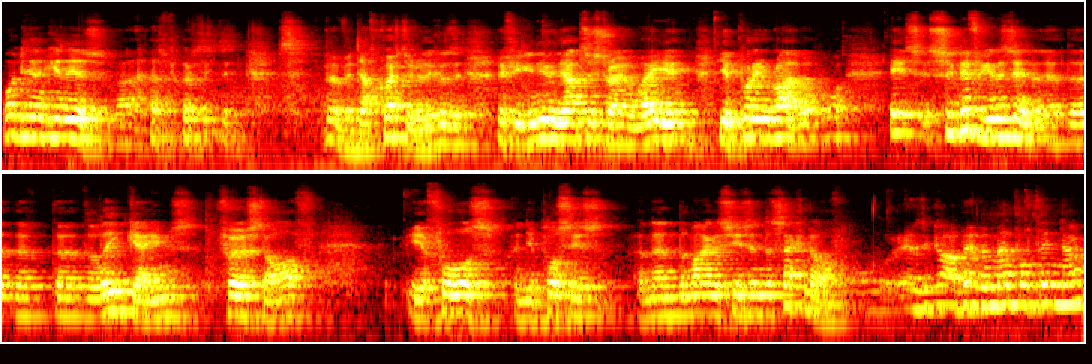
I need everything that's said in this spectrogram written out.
What do you think it is? I suppose it's a bit of a daft question really, because if you knew the answer straight away, you, you put it right. It's significant, isn't it, the, the, the, the league games, first half, your fours and your pluses, and then the minuses in the second half. Has it got a bit of a mental thing now?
